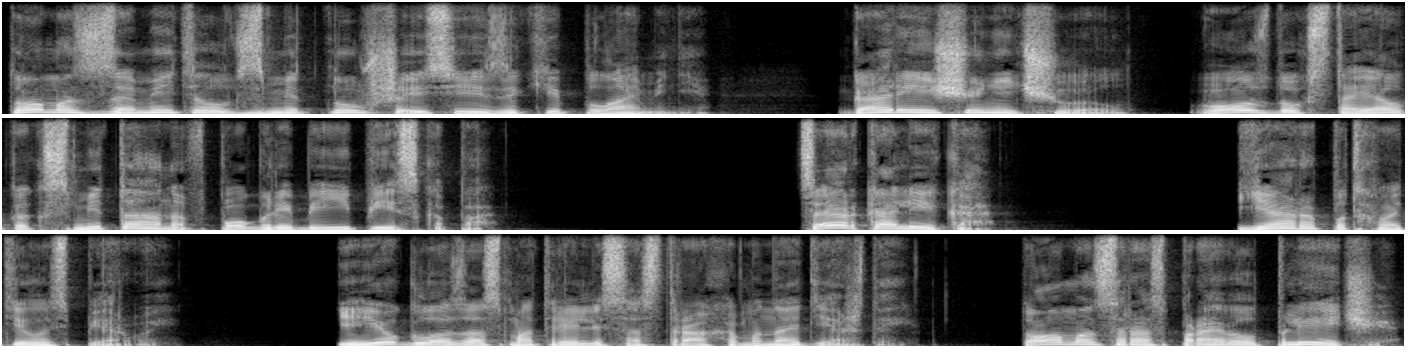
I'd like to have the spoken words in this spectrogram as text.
Томас заметил взметнувшиеся языки пламени. Гарри еще не чуял. Воздух стоял как сметана в погребе епископа. «Сэр Калика!» Яра подхватилась первой. Ее глаза смотрели со страхом и надеждой. Томас расправил плечи,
